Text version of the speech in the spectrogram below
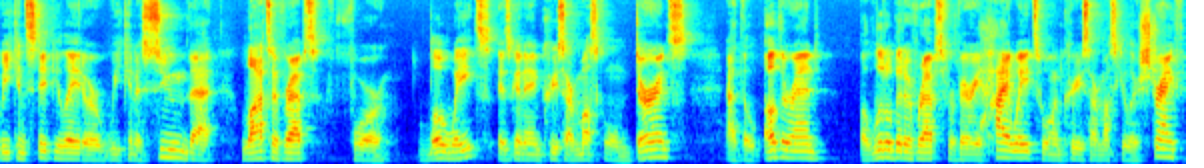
we can stipulate or we can assume that lots of reps for low weights is going to increase our muscle endurance. At the other end, a little bit of reps for very high weights will increase our muscular strength.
